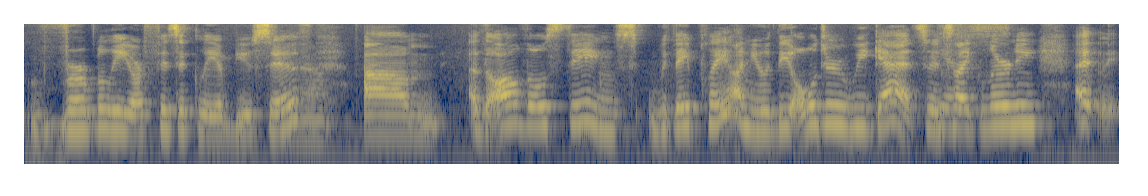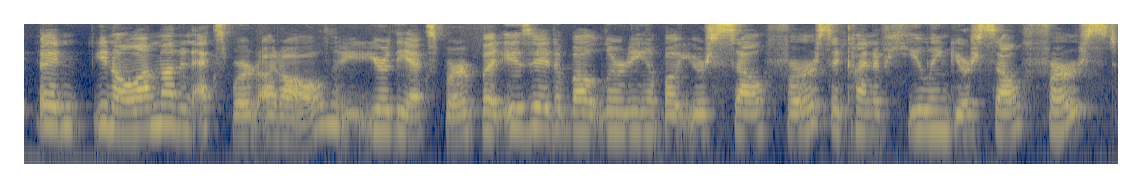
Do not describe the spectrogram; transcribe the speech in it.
verbally or physically abusive um, all those things they play on you the older we get. So it's like learning uh, and you know i'm not an expert at all. You're the expert but is it about learning about yourself first and kind of healing yourself first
